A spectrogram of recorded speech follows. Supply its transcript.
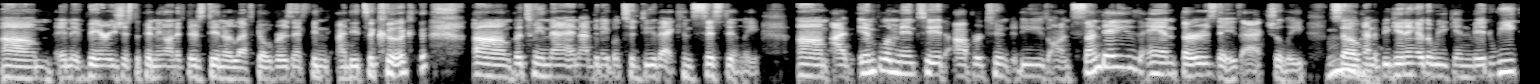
um, and it varies just depending on if there's dinner leftovers and if I need to cook um, between that. And I've been able to do that consistently. Um, I've implemented opportunities on Sundays and Thursdays, actually. Mm. So, kind of beginning of the week and midweek,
